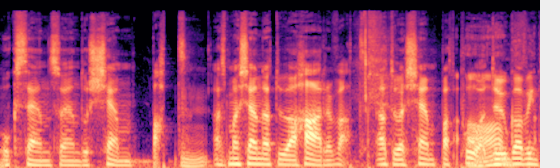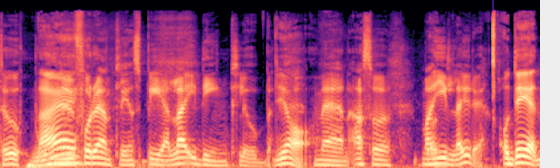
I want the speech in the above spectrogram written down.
och sen så ändå kämpat. Mm. Alltså man känner att du har harvat, att du har kämpat på, Ja. du gav inte upp. Och Nej. nu får du äntligen spela i din klubb. Ja Men alltså, man gillar ju det. Och det,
